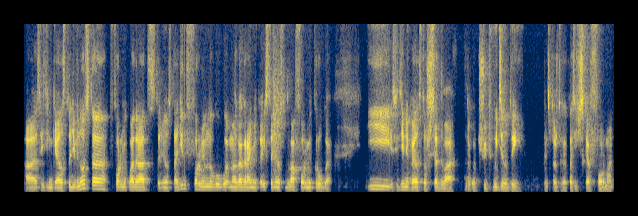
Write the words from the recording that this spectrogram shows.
а светильники L190 в форме квадрат, 191 в форме многогранника и 192 в форме круга. И светильник L162, такой чуть вытянутый, в принципе, тоже такая классическая форма.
